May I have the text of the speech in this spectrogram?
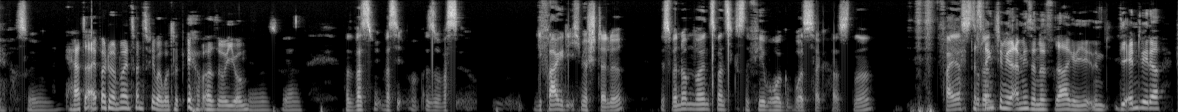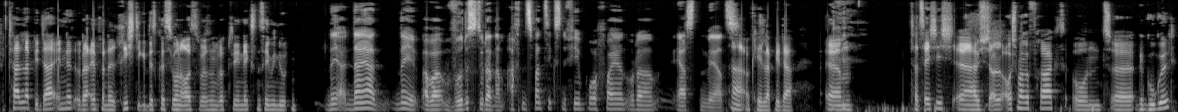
Einfach so, jung. Er hatte einfach nur am 29. Februar Geburtstag. Er war so jung. ja, so, ja. Also was, was, also was, die Frage, die ich mir stelle, ist, wenn du am 29. Februar Geburtstag hast, ne? Feierst Das du dann, fängt schon wieder an wie so eine Frage, die, die entweder total lapidar endet oder einfach eine richtige Diskussion auslösen wird für die nächsten 10 Minuten. naja, naja, nee, aber würdest du dann am 28. Februar feiern oder am 1. März? Ah, okay, lapidar. Ähm, tatsächlich äh, habe ich auch schon mal gefragt und äh, gegoogelt.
